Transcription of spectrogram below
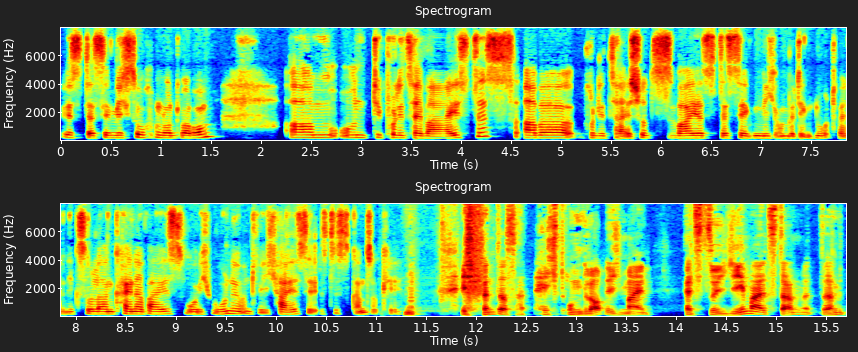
ist, dass sie mich suchen und warum. Ähm, und die Polizei weiß das, aber Polizeischutz war jetzt deswegen nicht unbedingt notwendig. Solange keiner weiß, wo ich wohne und wie ich heiße, ist das ganz okay. Ich finde das echt unglaublich. Ich meine, hättest du jemals damit, damit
